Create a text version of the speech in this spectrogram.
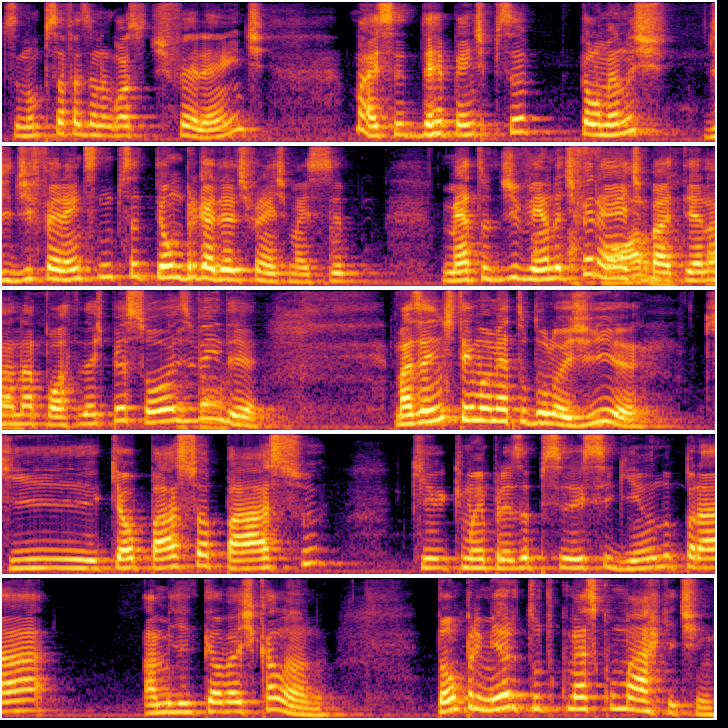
Você não precisa fazer um negócio diferente, mas você de repente precisa, pelo menos de diferente, você não precisa ter um brigadeiro diferente, mas você, método de venda diferente, forma, bater na, tá. na porta das pessoas Total. e vender. Mas a gente tem uma metodologia que, que é o passo a passo que, que uma empresa precisa ir seguindo para à medida que ela vai escalando. Então, primeiro, tudo começa com marketing,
